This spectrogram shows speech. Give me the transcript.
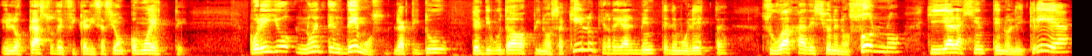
en los casos de fiscalización como este. Por ello, no entendemos la actitud del diputado Espinosa. ¿Qué es lo que realmente le molesta? Su baja adhesión en Osorno, que ya la gente no le crea,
